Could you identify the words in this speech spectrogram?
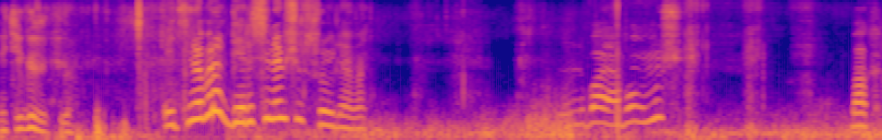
İçi gözüküyor. Etine bırak derisine bir şey söyle hemen. Öleli bayağı olmuş. Bak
